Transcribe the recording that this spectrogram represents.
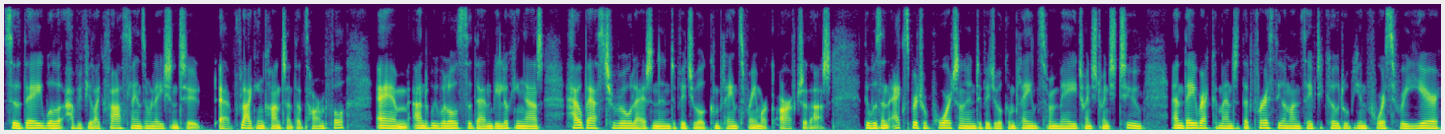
So they will have, if you like, fast lanes in relation to uh, flagging content that's harmful. Um, and we will also then be looking at how best to roll out an individual complaints framework after that. There was an expert report on individual complaints from May 2022, and they recommended that first the online safety code will be enforced for a year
